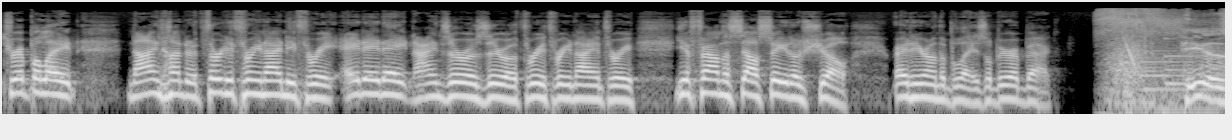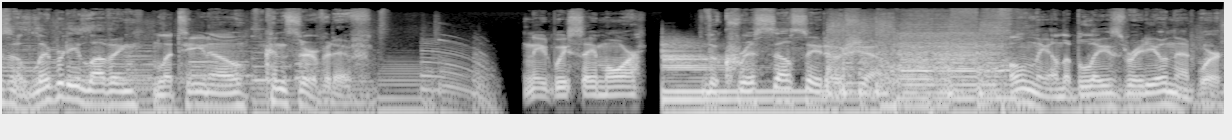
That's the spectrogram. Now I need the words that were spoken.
Triple eight nine hundred thirty three ninety three eight eight eight nine zero zero three three nine three. You found the Salcedo Show right here on the Blaze. I'll be right back. He is a liberty loving Latino conservative. Need we say more? The Chris Salcedo Show. Only on the Blaze Radio Network.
